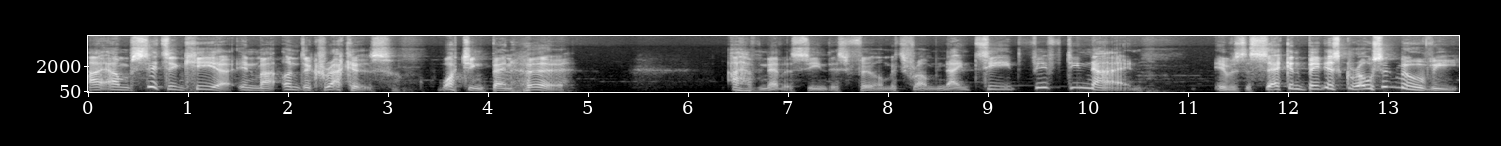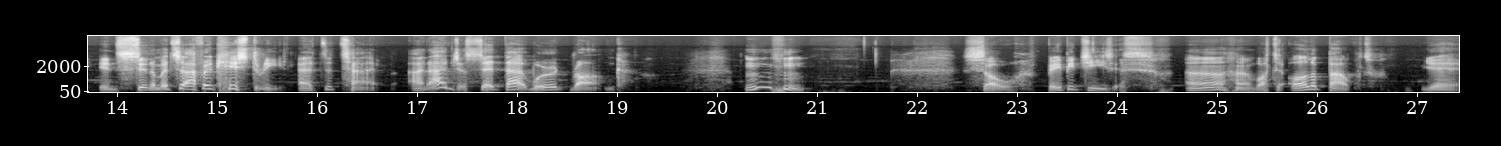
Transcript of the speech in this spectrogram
I am sitting here in my undercrackers watching Ben Hur. I have never seen this film. It's from 1959. It was the second biggest grossing movie in cinematographic history at the time. And I just said that word wrong. hmm So, baby Jesus. Uh huh. What's it all about? Yeah.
